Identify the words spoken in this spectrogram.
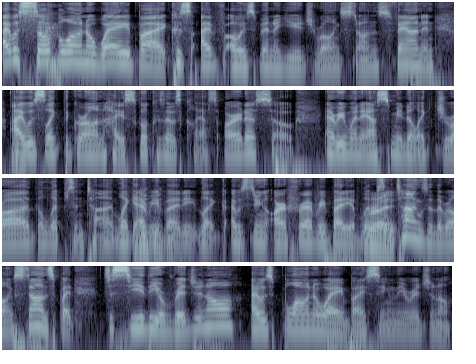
I was so blown away by because I've always been a huge Rolling Stones fan, and I was like the girl in high school because I was class artist. So everyone asked me to like draw the lips and tongue, like everybody, like I was doing art for everybody of lips Right. and tongues of the Rolling Stones. But to see the original, I was blown away by seeing the original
